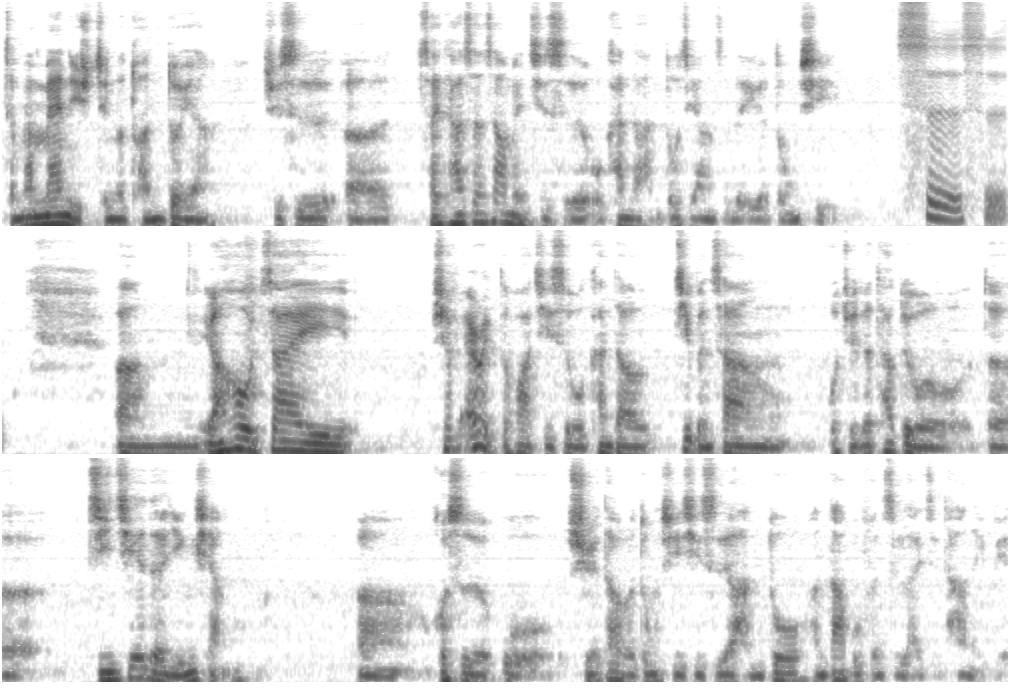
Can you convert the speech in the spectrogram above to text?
怎么样 manage 整个团队啊，其实呃在他身上面，其实我看到很多这样子的一个东西，是是，嗯，然后在 Chef Eric 的话，其实我看到基本上，我觉得他对我的直接的影响，啊、呃。或是我学到的东西，其实很多很大部分是来自他那边。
